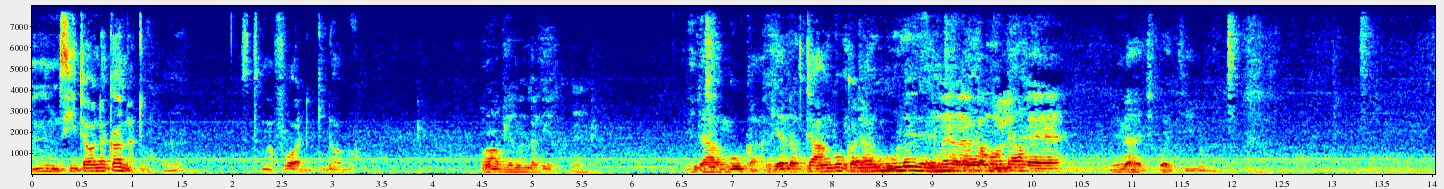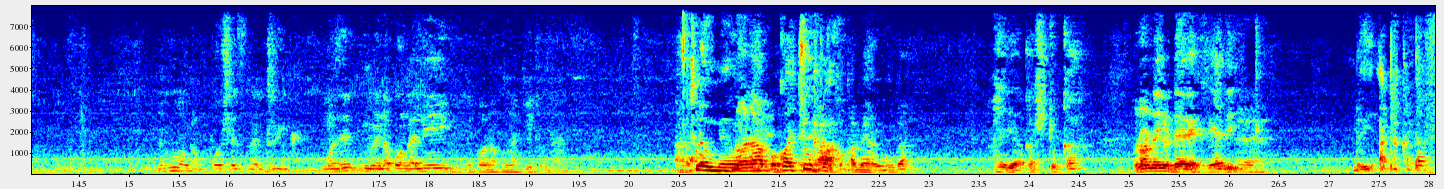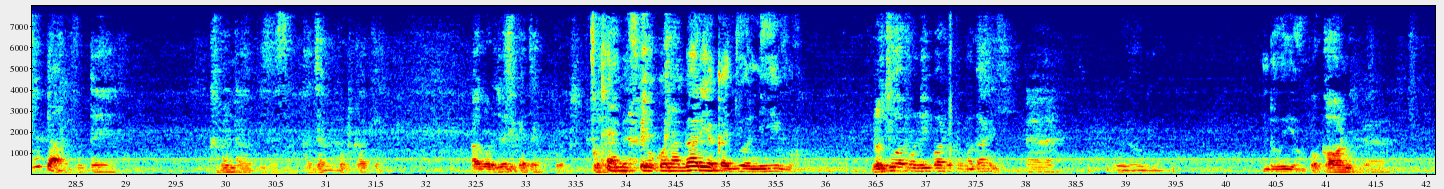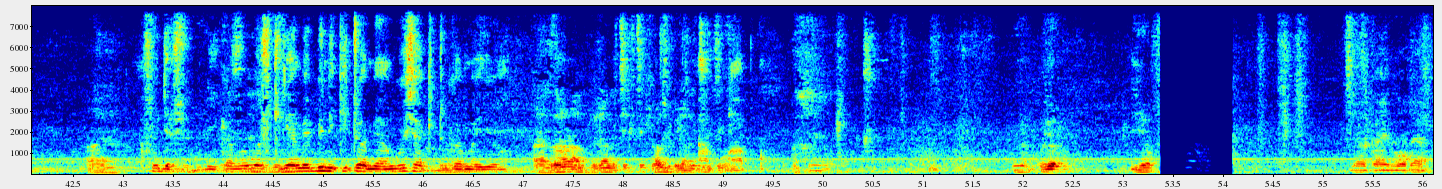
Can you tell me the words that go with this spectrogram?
mm, sitaonekana tu. Mm. tuna forward kidogo. Unaona vile naangalia? itaanguka na muulize Eh, eh, eh. Ah, kwa chupa. Kameanguka. Haya akashtuka. Unaona hiyo direct yani? Eh, Ndio atakatafuta Kameenda wapi sasa? Kajackpot kake. ako unajua si kajackpot. Amesikia uko na gari akajua ni hivyo Unajua watu wanaiba watu kwa magari. eh, huyo huyo ndio hiyo Ukaona. Haya, Haya. afuja shughulika Mungu fikiria maybe ni kitu ameangusha kitu kama hiyo Azana sasa unaona bila na cheki cheki watu bila na cheki hapo cheki. hapo hiyo hiyo ndio kaendelea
